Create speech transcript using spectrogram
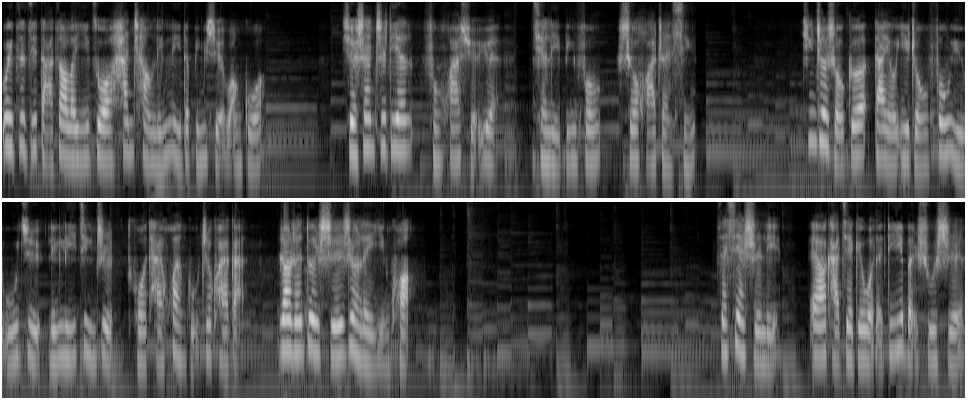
为自己打造了一座酣畅淋漓的冰雪王国。雪山之巅，风花雪月，千里冰封，奢华转型。听这首歌，大有一种风雨无惧、淋漓尽致、脱胎换骨之快感，让人顿时热泪盈眶。在现实里，艾尔卡借给我的第一本书是《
